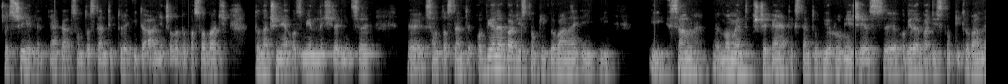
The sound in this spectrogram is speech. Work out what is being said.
przez szyję tętniaka. Są to stenty, które idealnie trzeba dopasować do naczynia o zmiennej średnicy. E, Są to stenty o wiele bardziej skomplikowane i, i, i sam moment szczepiania tych stentów również jest e, o wiele bardziej skomplikowany.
